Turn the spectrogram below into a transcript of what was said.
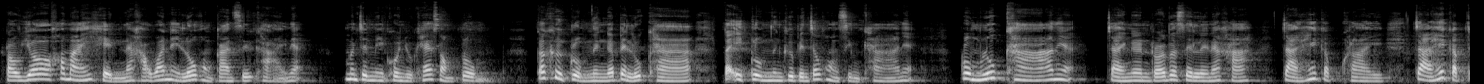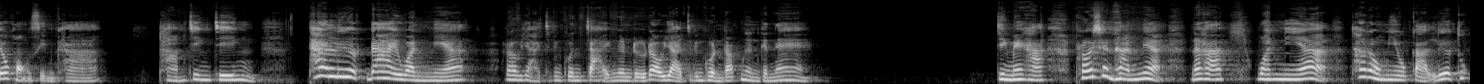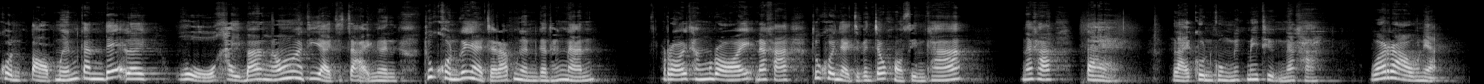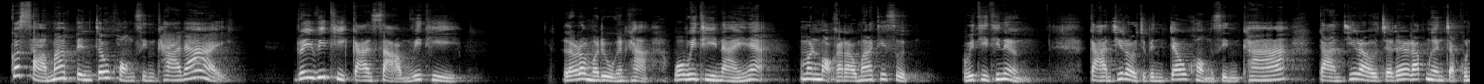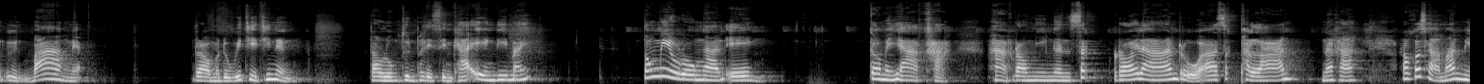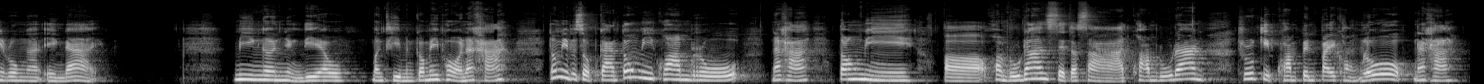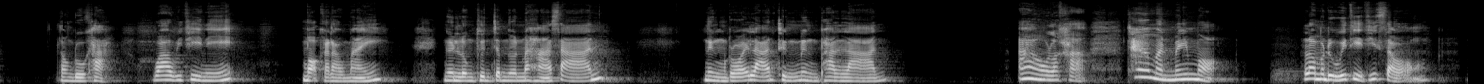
เราย่อเข้ามาให้เห็นนะคะว่าในโลกของการซื้อขายเนี่ยมันจะมีคนอยู่แค่ 2 กลุ่ม ก็คือกลุ่มหนึ่งก็เป็นลูกค้า แต่อีกกลุ่มหนึ่งคือเป็นเจ้าของสินค้าเนี่ย กลุ่มลูกค้าเนี่ยจ่ายเงินร้อยเปอร์เซ็นเลยนะคะ จ่ายให้กับใคร จ่ายให้กับเจ้าของสินค้า ถามจริง ๆ ถ้าเลือกได้วันเนี้ยเราอยากจะเป็นคนจ่ายเงินหรือเราอยากจะเป็นคนรับเงินกันแน่ จริงไหมคะ เพราะฉะนั้นเนี่ยนะคะ วันนี้ถ้าเรามีโอกาสเลือกทุกคนตอบเหมือนกันเดะเลยโอ้โหใครบ้างเนาะที่อยากจะจ่ายเงิน ทุกคนก็อยากจะรับเงินกันทั้งนั้น ร้อยทั้งร้อยนะคะ ทุกคนอยากจะเป็นเจ้าของสินค้า นะคะ แต่หลายคนคงนึกไม่ถึงนะคะ ว่าเราเนี่ยก็สามารถเป็นเจ้าของสินค้าได้ ด้วยวิธีการ 3 วิธี แล้วเรามาดูกันค่ะ ว่าวิธีไหนเนี่ยมันเหมาะกับเรามากที่สุด วิธีที่หนึ่งการที่เราจะเป็นเจ้าของสินค้า การที่เราจะได้รับเงินจากคนอื่นบ้างเนี่ยเรามาดูวิธีที่หนึ่งเราลงทุนผลิตสินค้าเองดีไหม ต้องมีโรงงานเอง ก็ไม่ยากค่ะ หากเรามีเงินสักร้อยล้านหรือว่าสักพันล้านนะคะ เราก็สามารถมีโรงงานเองได้ มีเงินอย่างเดียว บางทีมันก็ไม่พอนะคะ ต้องมีประสบการณ์ต้องมีความรู้นะคะ ต้องมีเอ่อความรู้ด้านเศรษฐศาสตร์ ความรู้ด้านธุรกิจความเป็นไปของโลกนะคะ ลองดูค่ะ ว่าวิธีนี้เหมาะกับเราไหม เงินลงทุนจำนวนมหาศาล100 ล้านถึง 1,000 ล้าน เอาละค่ะ ถ้ามันไม่เหมาะ เรามาดูวิธีที่สอง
